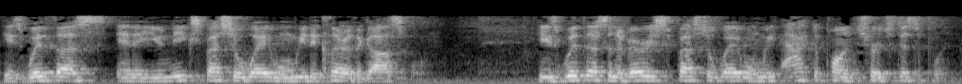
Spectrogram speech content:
He's with us in a unique, special way when we declare the gospel. He's with us in a very special way when we act upon church discipline.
